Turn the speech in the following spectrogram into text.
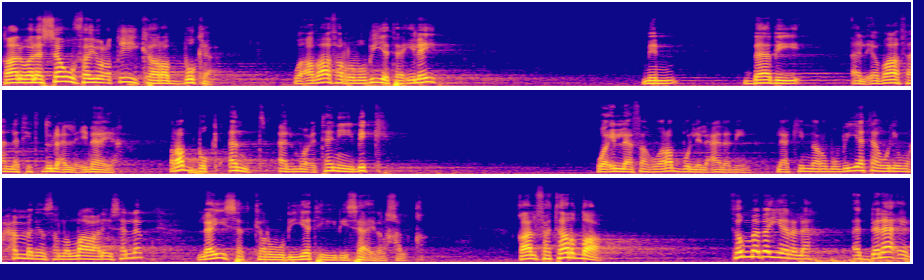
قال ولسوف يعطيك ربك. وأضاف الربوبية إليه من باب الإضافة التي تدل على العناية. ربك أنت المعتني بك. وإلا فهو رب للعالمين. لكن ربوبيته لمحمد صلى الله عليه وسلم ليست كربوبيته لسائر الخلق. قال فترضى. ثم بين له الدلائل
